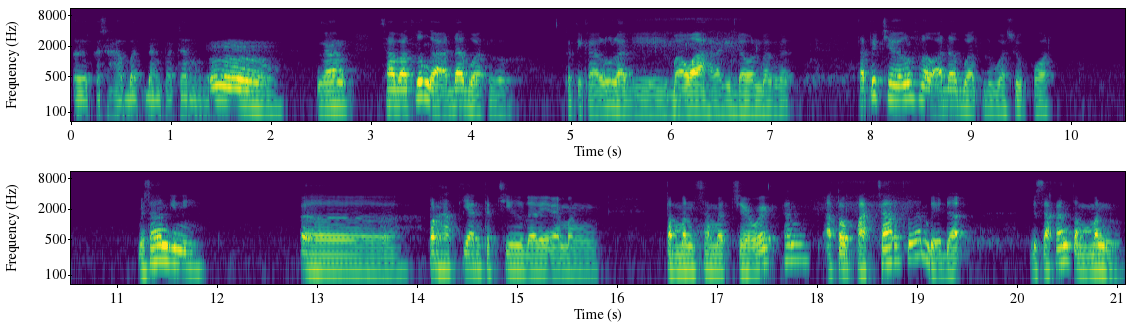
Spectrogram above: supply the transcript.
eh, ke sahabat dan pacar mungkin. Hmm misalkan sahabat lu nggak ada buat lu ketika lu lagi bawah lagi down banget. Tapi cewek lu selalu ada buat lu buat support. Misalkan gini eh perhatian kecil dari emang teman sama cewek kan atau pacar tuh kan beda. Misalkan temen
